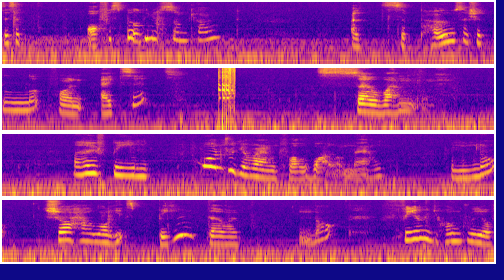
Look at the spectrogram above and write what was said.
Is this an office building of some kind? I suppose I should look for an exit? So, um, I've been wandering around for a while now. I'm not sure how long it's been, though I'm not feeling hungry or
